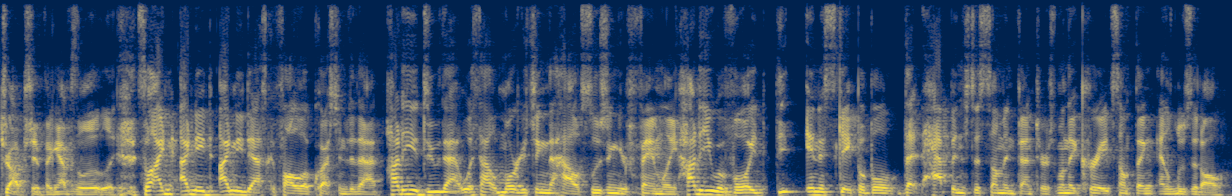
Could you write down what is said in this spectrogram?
drop shipping, absolutely. So I, I need I need to ask a follow up question to that. How do you do that without mortgaging the house, losing your family? How do you avoid the inescapable that happens to some inventors when they create something and lose it all?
